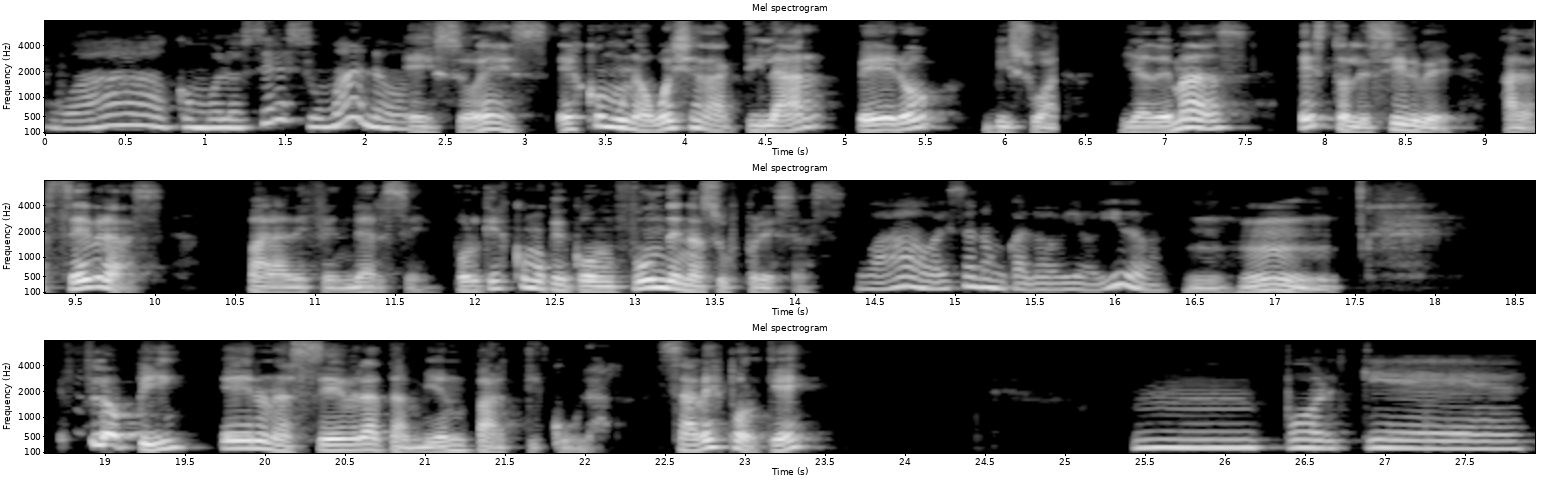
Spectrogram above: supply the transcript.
Wow, como los seres humanos. Eso es. Es como una huella dactilar, pero visual. Y además, esto les sirve a las cebras para defenderse, porque es como que confunden a sus presas. Wow, eso nunca lo había oído. Floppy era una cebra también particular. ¿Sabes por qué? Mm, porque.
